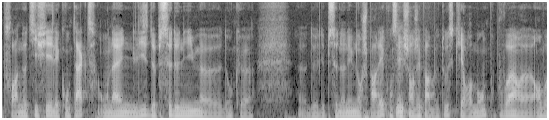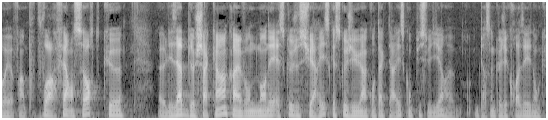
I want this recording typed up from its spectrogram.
pouvoir notifier les contacts. On a une liste de pseudonymes donc de, des pseudonymes dont je parlais qu'on s'est mm. échangé par Bluetooth qui remontent pour pouvoir envoyer enfin pour pouvoir faire en sorte que les apps de chacun, quand elles vont demander est-ce que je suis à risque, est-ce que j'ai eu un contact à risque, on puisse lui dire, une personne que j'ai croisée donc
